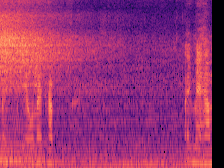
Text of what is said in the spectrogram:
ไฟเขียวแล้วครับ ไปไหมครับ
